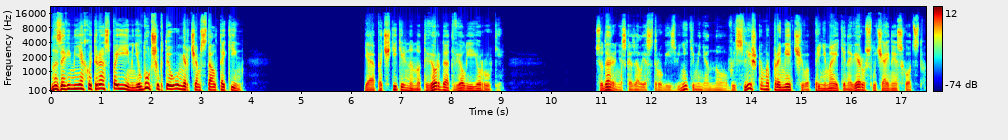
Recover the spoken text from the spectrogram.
Назови меня хоть раз по имени! Лучше б ты умер, чем стал таким!» Я почтительно, но твердо отвел ее руки. «Сударыня», — сказал я строго, — «извините меня, но вы слишком опрометчиво принимаете на веру случайное сходство».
